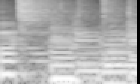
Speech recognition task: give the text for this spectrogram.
Good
